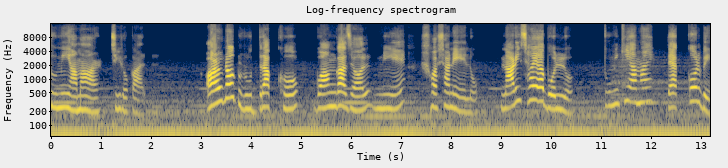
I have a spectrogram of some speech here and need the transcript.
তুমি আমার চিরকাল। অর্ণব রুদ্রাক্ষ গঙ্গা জল নিয়ে শ্মশানে এলো। নারী ছায়া বলল, তুমি কি আমায় ত্যাগ করবে?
